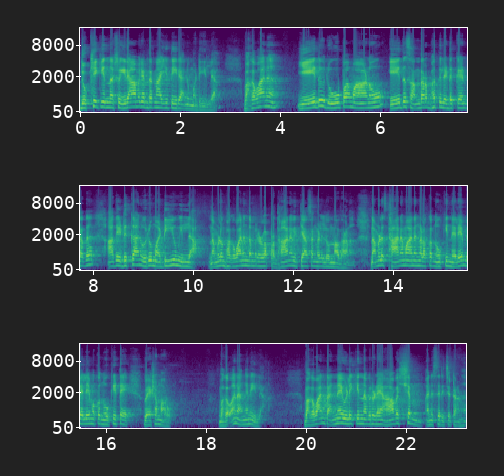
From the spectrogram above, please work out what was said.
ദുഃഖിക്കുന്ന ശ്രീരാമചന്ദ്രനായി തീരാനും മടിയില്ല. ഭഗവാന് ഏത് രൂപമാണോ ഏത് സന്ദർഭത്തിൽ എടുക്കേണ്ടത് അതെടുക്കാൻ ഒരു മടിയുമില്ല. നമ്മളും ഭഗവാനും തമ്മിലുള്ള പ്രധാന വ്യത്യാസങ്ങളിൽ ഒന്നതാണ്. നമ്മൾ സ്ഥാനമാനങ്ങളൊക്കെ നോക്കി നിലയും വിലയും ഒക്കെ നോക്കിയിട്ടേ വേഷം മാറും. ഭഗവാൻ അങ്ങനെയില്ല. ഭഗവാൻ തന്നെ വിളിക്കുന്നവരുടെ ആവശ്യം അനുസരിച്ചിട്ടാണ്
